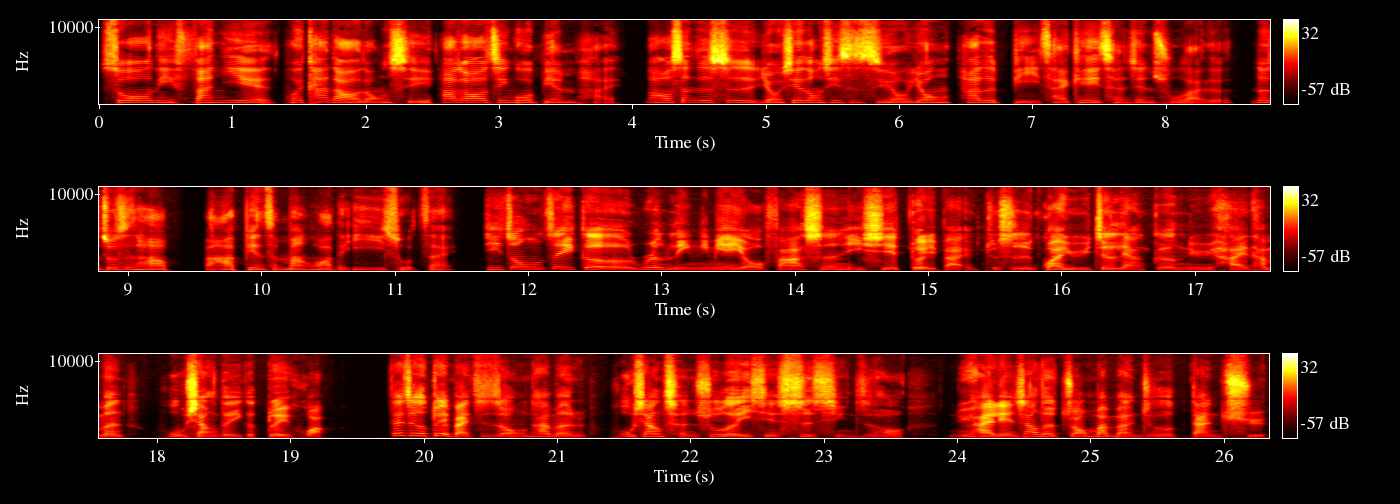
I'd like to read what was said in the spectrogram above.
所有你翻页会看到的东西，它都要经过编排，然后甚至是有些东西是只有用他的笔才可以呈现出来的，那就是他把它变成漫画的意义所在。其中这个润林里面有发生一些对白，就是关于这两个女孩她们互相的一个对话。在这个对白之中，他们互相陈述了一些事情之后，女孩脸上的妆慢慢就淡去。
